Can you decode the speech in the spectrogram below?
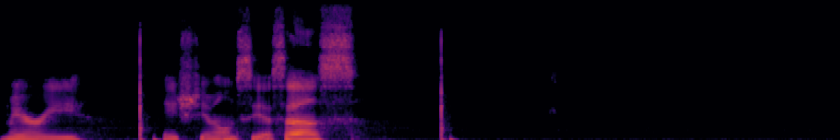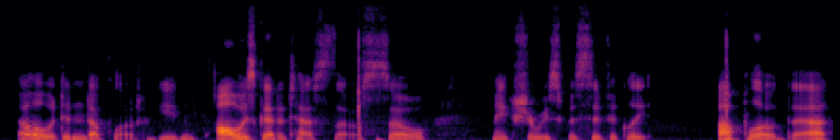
Mary, HTML and CSS, oh, it didn't upload. You always got to test those. So make sure we specifically upload that.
